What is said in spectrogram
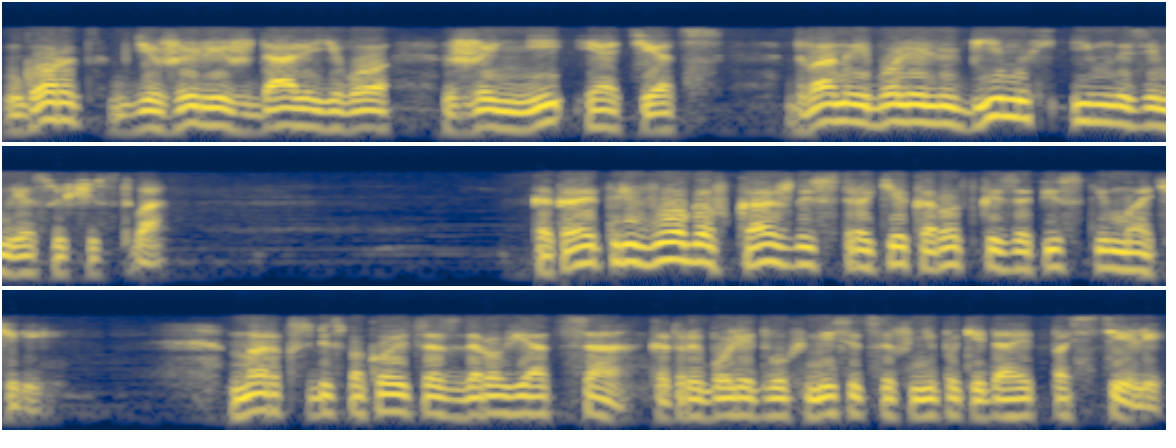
Город, где жили и ждали его жени и отец, два наиболее любимых им на земле существа — Какая тревога в каждой строке короткой записки матери. Маркс беспокоится о здоровье отца, который более двух месяцев не покидает постели.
